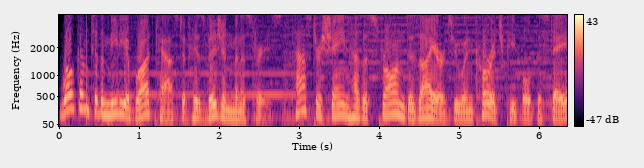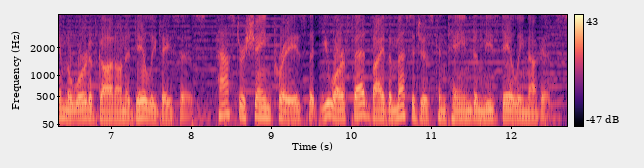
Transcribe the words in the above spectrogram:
Welcome to the media broadcast of His Vision Ministries. Pastor Shane has a strong desire to encourage people to stay in the Word of God on a daily basis. Pastor Shane prays that you are fed by the messages contained in these daily nuggets.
